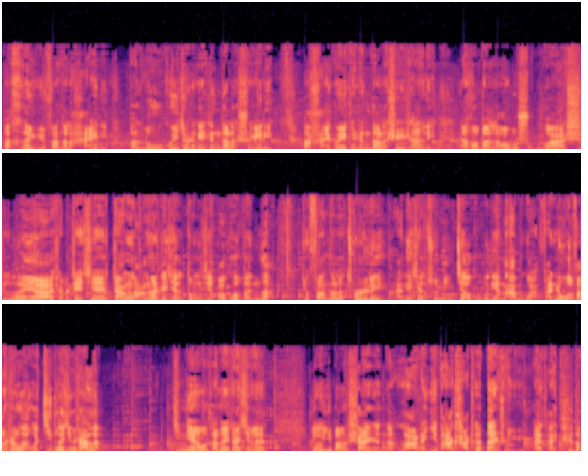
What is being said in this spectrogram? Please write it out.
把河鱼放到了海里，把陆龟就是给扔到了水里，把海龟给扔到了深山里，然后把老鼠啊、蛇呀、什么这些蟑螂啊这些东西，包括蚊子，就放到了村里。哎，那些村民叫苦不迭，那不管，反正我放生了，我积德行善了。今天我看到一条新闻。有一帮善人呢，拉着一大卡车淡水鱼，哎，他还知道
